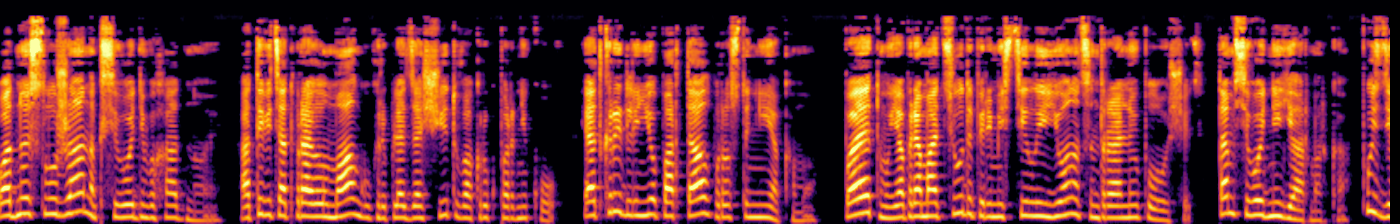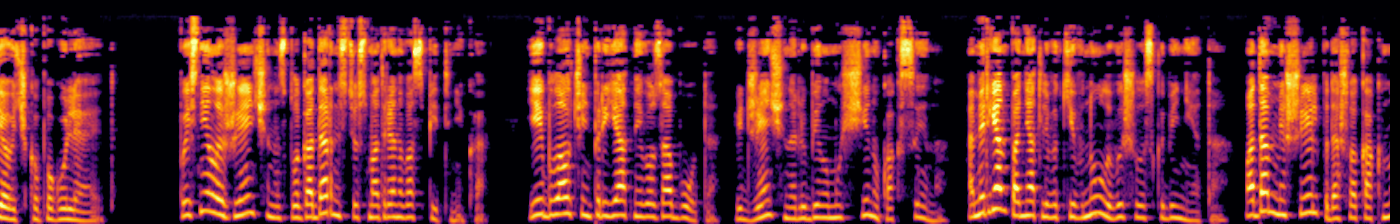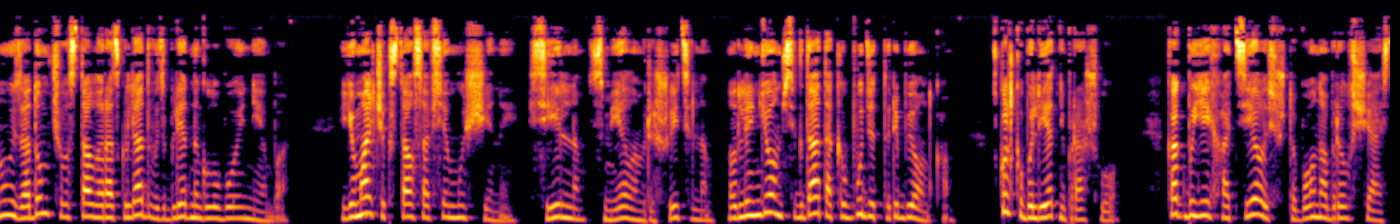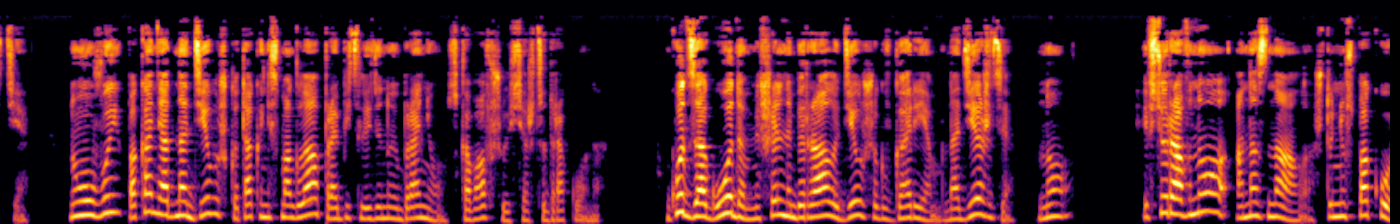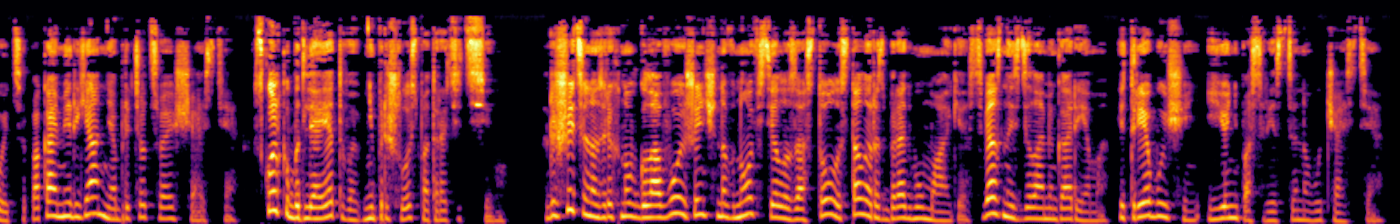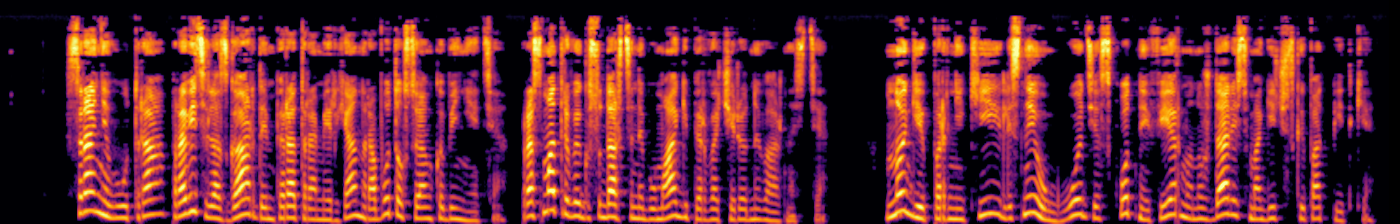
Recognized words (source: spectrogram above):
У одной из служанок сегодня выходной, а ты ведь отправил магу укреплять защиту вокруг парников, и открыть для нее портал просто некому. Поэтому я прямо отсюда переместила ее на центральную площадь. Там сегодня ярмарка, пусть девочка погуляет». Пояснила женщина с благодарностью, смотря на воспитанника. Ей была очень приятна его забота, ведь женщина любила мужчину как сына. Амирьян понятливо кивнул и вышел из кабинета. Мадам Мишель подошла к окну и задумчиво стала разглядывать бледно-голубое небо. Ее мальчик стал совсем мужчиной, сильным, смелым, решительным, но для нее он всегда так и будет ребенком, сколько бы лет ни прошло. Как бы ей хотелось, чтобы он обрел счастье. Но, увы, пока ни одна девушка так и не смогла пробить ледяную броню, сковавшую сердце дракона. Год за годом Мишель набирала девушек в гарем, в надежде, но и все равно она знала, что не успокоится, пока Мирьян не обретет свое счастье. Сколько бы для этого не пришлось потратить силу. Решительно взряхнув головой, женщина вновь села за стол и стала разбирать бумаги, связанные с делами гарема и требующие ее непосредственного участия. С раннего утра правитель Асгарда, император Амирьян, работал в своем кабинете, просматривая государственные бумаги первоочередной важности. Многие парники, лесные угодья, скотные фермы нуждались в магической подпитке.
